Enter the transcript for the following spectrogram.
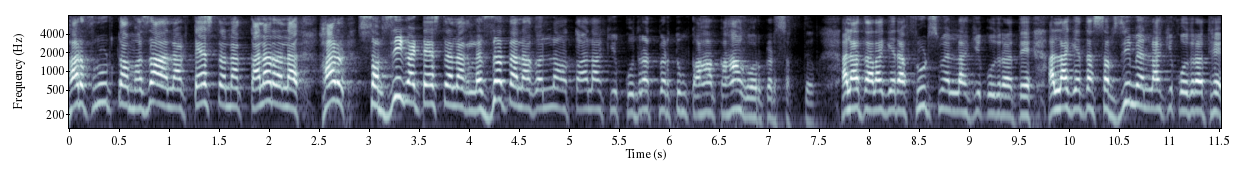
हर फ्रूट का मज़ा अलग टेस्ट अलग कलर अलग, हर सब्ज़ी का टेस्ट अलग, लज्जत अलग। अल्लाह ताला की कुदरत पर तुम कहाँ कहाँ गौर कर सकते हो? अल्लाह ताला कह रहा फ्रूट्स में अल्लाह की कुदरत है। अल्लाह कहता सब्ज़ी में अल्लाह की कुदरत है।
